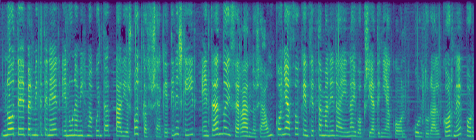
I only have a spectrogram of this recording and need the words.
no te permite tener en una misma cuenta varios podcasts, o sea que tienes que ir entrando y cerrando, o sea, un coñazo que en cierta manera en iBox ya tenía con Cultural Corner, porque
